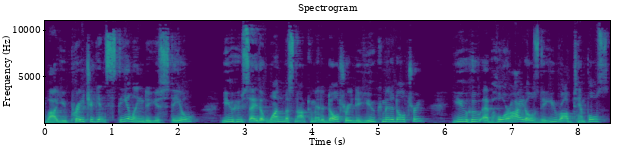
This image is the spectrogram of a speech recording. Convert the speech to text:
While you preach against stealing, do you steal? You who say that one must not commit adultery, do you commit adultery? You who abhor idols, do you rob temples?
